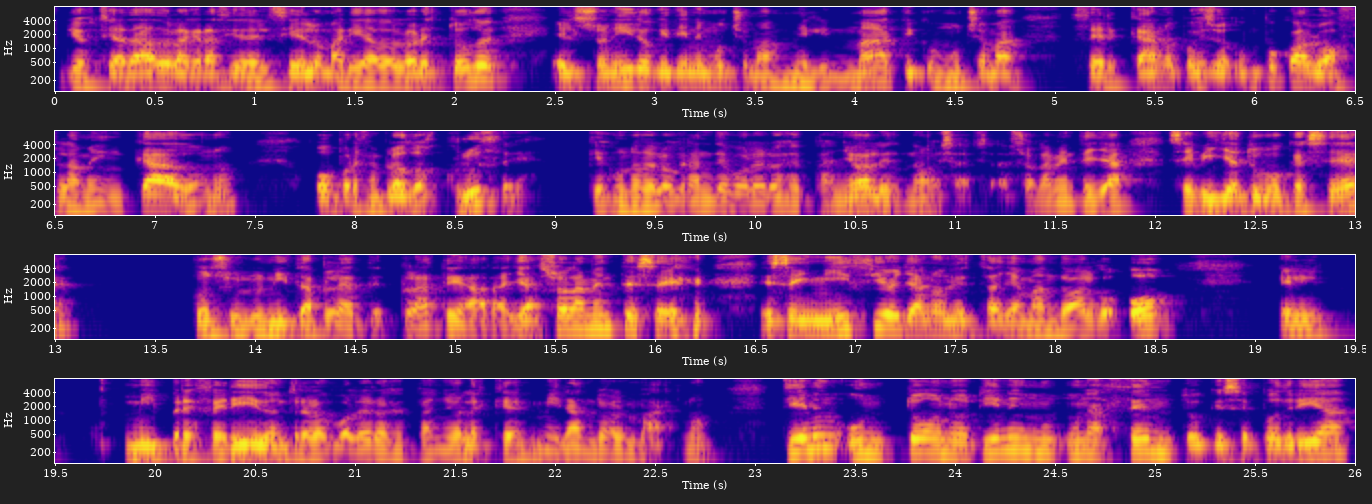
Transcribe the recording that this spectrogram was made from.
Dios te ha dado la gracia del cielo, María Dolores, todo el sonido que tiene mucho más melismático, mucho más cercano, pues eso, un poco a lo aflamencado, ¿no? O, por ejemplo, Dos Cruces, que es uno de los grandes boleros españoles, ¿no? solamente ya Sevilla tuvo que ser con su lunita plateada. Ya solamente ese, ese inicio ya nos está llamando algo. O el, mi preferido entre los boleros españoles, que es Mirando al Mar, ¿no? Tienen un tono, tienen un acento que se podría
